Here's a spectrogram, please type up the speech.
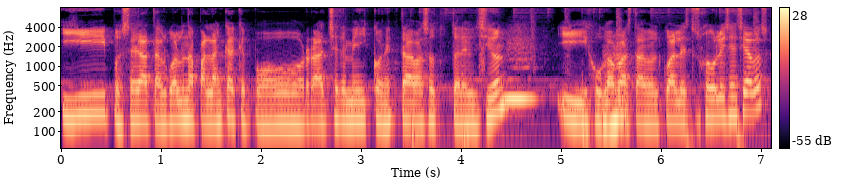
y pues era tal cual una palanca que por HDMI conectabas a tu televisión y jugabas tal cual estos juegos licenciados.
